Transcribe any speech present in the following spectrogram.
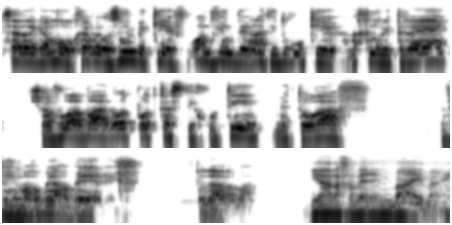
בסדר גמור, חבר'ה, יוזמים בכיף, רון וינדר, נתי דרוקר, אנחנו נתראה שבוע הבא על עוד פודקאסט איכותי, מטורף, ועם הרבה הרבה ערך. תודה רבה. יאללה, חברים, ביי ביי.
